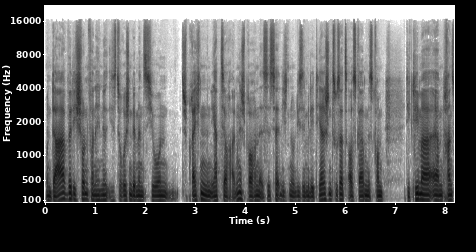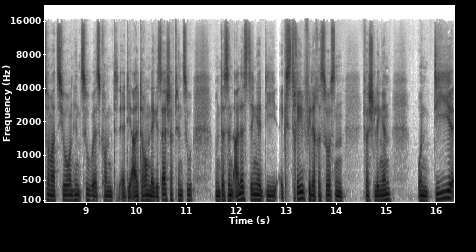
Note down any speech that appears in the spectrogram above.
Und da würde ich schon von einer historischen Dimension sprechen. Ihr habt es ja auch angesprochen, es ist ja nicht nur diese militärischen Zusatzausgaben, es kommt die Klimatransformation hinzu, es kommt äh, die Alterung der Gesellschaft hinzu. Und das sind alles Dinge, die extrem viele Ressourcen verschlingen und die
